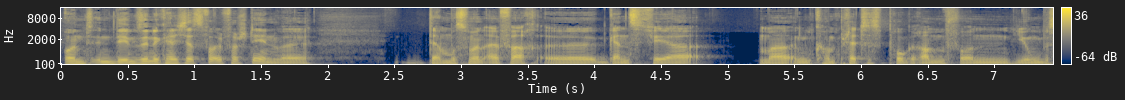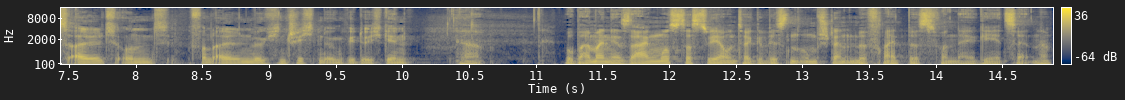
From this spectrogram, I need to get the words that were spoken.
Und in dem Sinne kann ich das voll verstehen, weil da muss man einfach äh, ganz fair mal ein komplettes Programm von jung bis alt und von allen möglichen Schichten irgendwie durchgehen. Ja. Wobei man ja sagen muss, dass du ja unter gewissen Umständen befreit bist von der GEZ, ne?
